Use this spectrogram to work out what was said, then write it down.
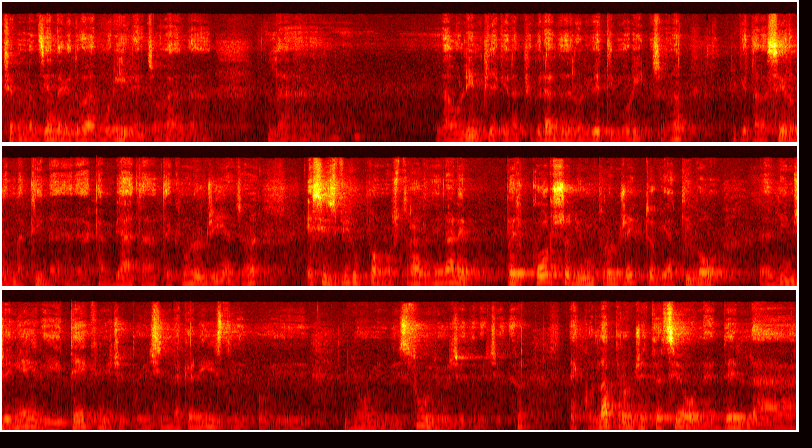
c'era un'azienda che doveva morire, insomma, la, la, la Olimpia che era più grande dell'Olivetti morì, insomma, no? Perché dalla sera alla mattina era cambiata la tecnologia, insomma, e si sviluppò uno straordinario percorso di un progetto che attivò eh, gli ingegneri, i tecnici, poi i sindacalisti, poi gli uomini di studio, eccetera, eccetera. Ecco, la progettazione della,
